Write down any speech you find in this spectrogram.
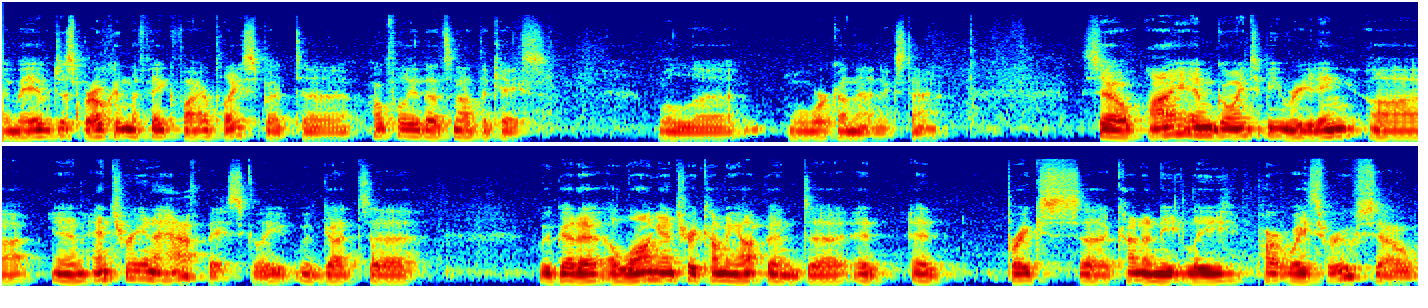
I may have just broken the fake fireplace, but uh, hopefully that's not the case. We'll, uh, we'll work on that next time. So I am going to be reading uh, an entry and a half, basically. We've got uh, we've got a, a, long entry coming up, and uh, it it breaks uh, kind of neatly partway through. So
